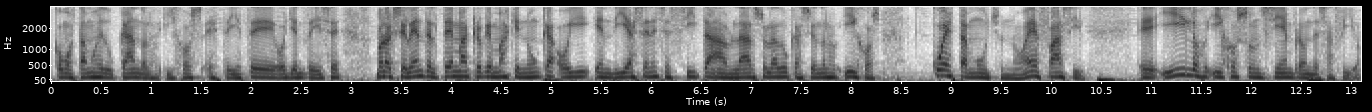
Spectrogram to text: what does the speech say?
cómo estamos educando a los hijos. Este, y este oyente dice, bueno, excelente el tema. Creo que más que nunca hoy en día se necesita hablar sobre la educación de los hijos. Cuesta mucho, no es fácil. Eh, y los hijos son siempre un desafío.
